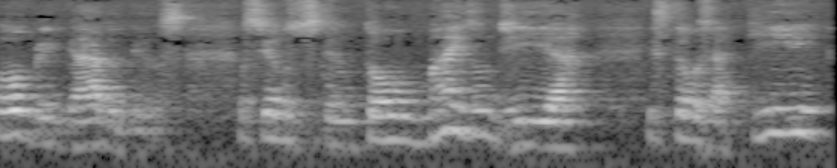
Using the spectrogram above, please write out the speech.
Obrigado, Deus. O Senhor nos sustentou mais um dia. Estamos aqui,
